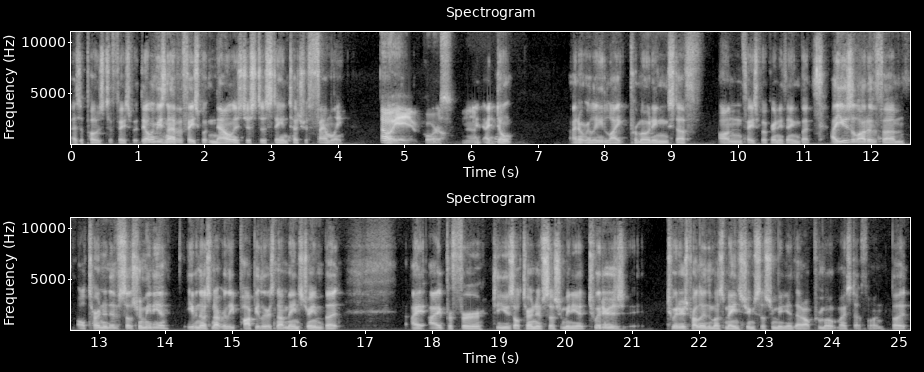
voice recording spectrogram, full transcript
as opposed to Facebook. The only reason I have a Facebook now is just to stay in touch with family. Oh Well, yeah, yeah, of course. Yeah. I, I don't I don't really like promoting stuff on Facebook or anything, but I use a lot of um, alternative social media, even though it's not really popular, it's not mainstream, but I I prefer to use alternative social media. Twitter's Twitter is probably the most mainstream social media that I'll promote my stuff on, but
